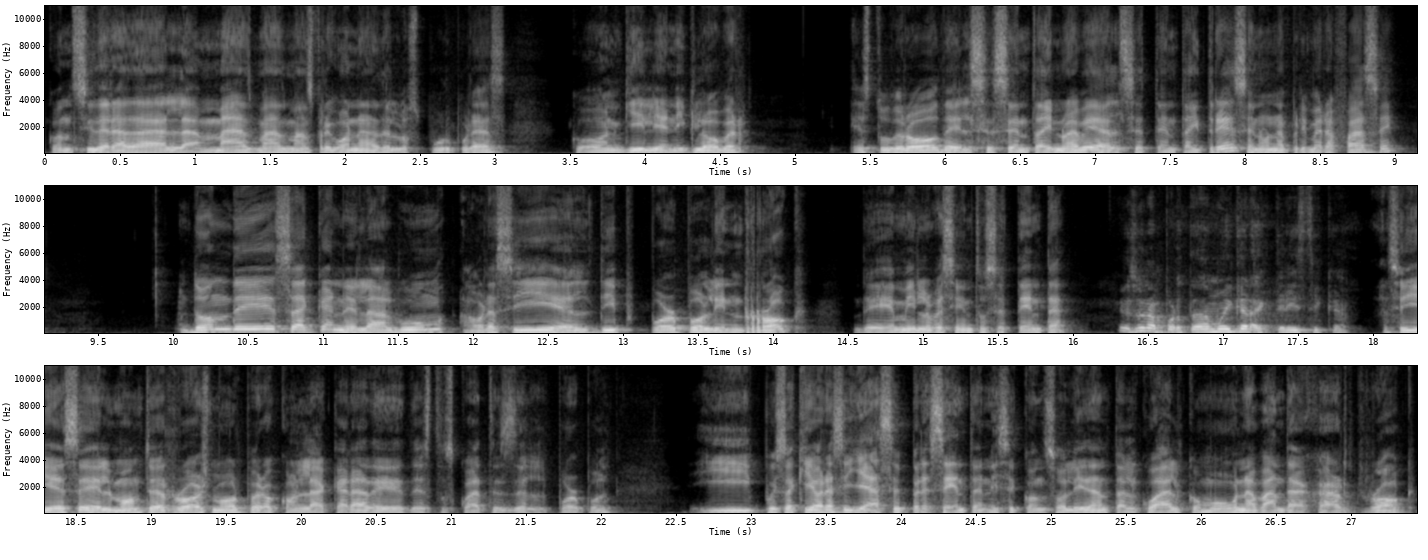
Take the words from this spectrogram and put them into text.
considerada la más, más, más fregona de los púrpuras, con Gillian y Glover. Esto duró del 69 al 73 en una primera fase donde sacan el álbum, ahora sí, el Deep Purple in Rock de 1970. Es una portada muy característica. Sí, es el Monte Rushmore, pero con la cara de, de estos cuates del Purple. Y pues aquí ahora sí ya se presentan y se consolidan tal cual como una banda hard rock.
